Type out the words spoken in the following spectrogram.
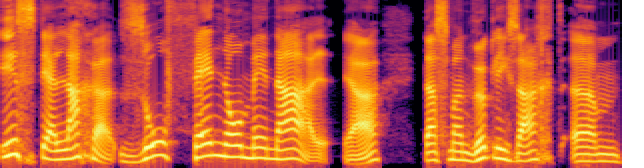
ist der Lacher so phänomenal, ja, dass man wirklich sagt, ähm,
